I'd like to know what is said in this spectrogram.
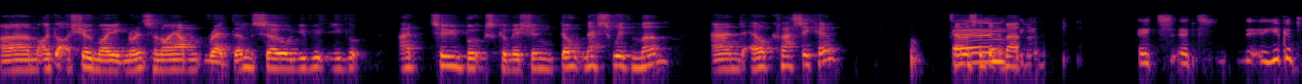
Um, I got to show my ignorance, and I haven't read them. So you've you've had two books commissioned: "Don't Mess with Mum" and "El Clasico." Tell us a bit Um, about. It's it's you get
